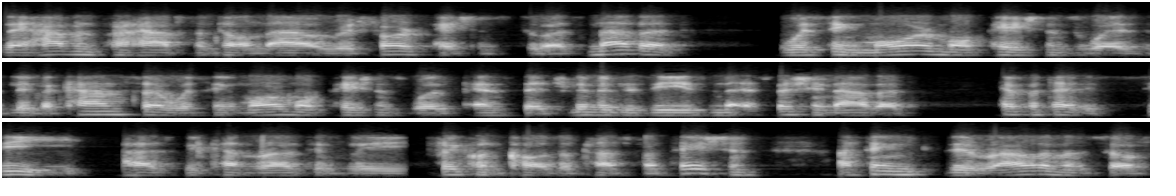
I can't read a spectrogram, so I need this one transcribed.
they haven't perhaps until now referred patients to us. Now that we're seeing more and more patients with liver cancer. We're seeing more and more patients with end-stage liver disease, and especially now that hepatitis C has become relatively frequent cause of transplantation. I think the relevance of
